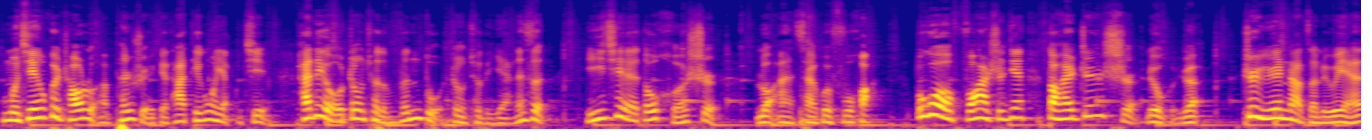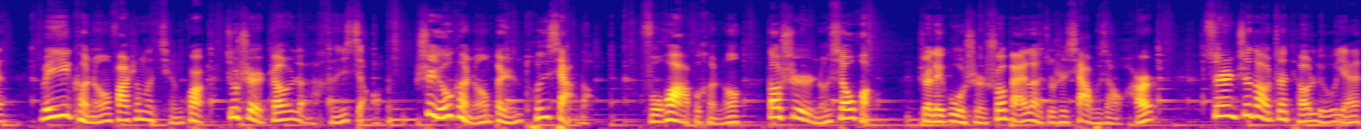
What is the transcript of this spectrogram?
母亲会朝卵喷水给它提供氧气，还得有正确的温度、正确的盐分，一切都合适，卵才会孵化。不过孵化时间倒还真是六个月。至于那则留言，唯一可能发生的情况就是章鱼卵很小，是有可能被人吞下的。孵化不可能，倒是能消化。这类故事说白了就是吓唬小孩。虽然知道这条留言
